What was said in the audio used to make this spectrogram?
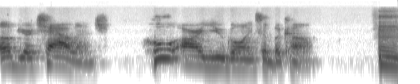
of your challenge, who are you going to become? Hmm.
